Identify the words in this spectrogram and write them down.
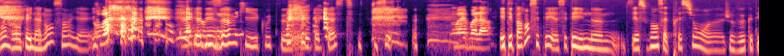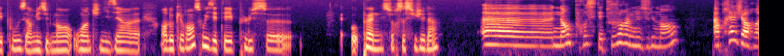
Bon, ben, on fait une annonce. Hein. Il y a, des hommes qui écoutent euh, le podcast. ouais, voilà. Et tes parents, c'était, c'était une. Il y a souvent cette pression. Euh, je veux que tu épouses un musulman ou un tunisien, euh, en l'occurrence, où ils étaient plus open sur ce sujet-là? non, pour eux, c'était toujours un musulman. Après, genre,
